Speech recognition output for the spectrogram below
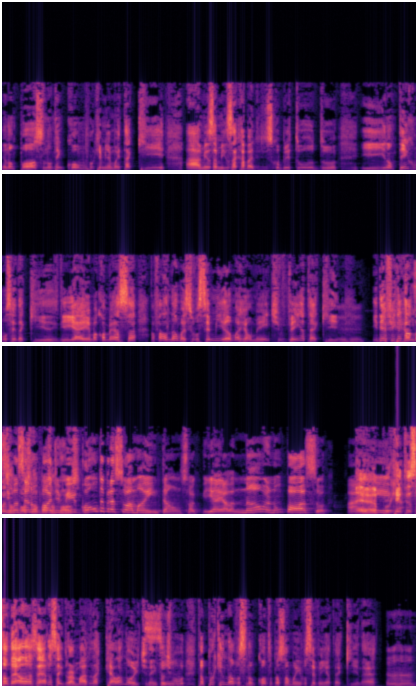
eu não posso, não tem como, porque minha mãe tá aqui. Ah, meus amigos acabaram de descobrir tudo. E não tem como sair daqui. E a Emma começa a falar, não, mas se você me ama realmente, vem até aqui. E daí fica aquela E coisa, se não você posso, não, não posso, pode não vir, posso. conta pra sua mãe então. Só... E aí ela, não, eu não posso. Aí... É, porque a intenção delas era sair do armário naquela noite, né? Então, Sim. tipo, então por que não você não conta pra sua mãe e você vem até aqui, né? Aham.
